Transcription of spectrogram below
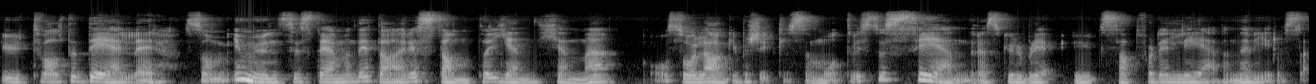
utvalgte deler som immunsystemet ditt er i stand til å gjenkjenne og så lage beskyttelse mot hvis du senere skulle bli utsatt for det levende viruset.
